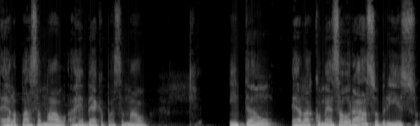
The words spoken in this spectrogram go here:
ela passa mal, a Rebeca passa mal, então ela começa a orar sobre isso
